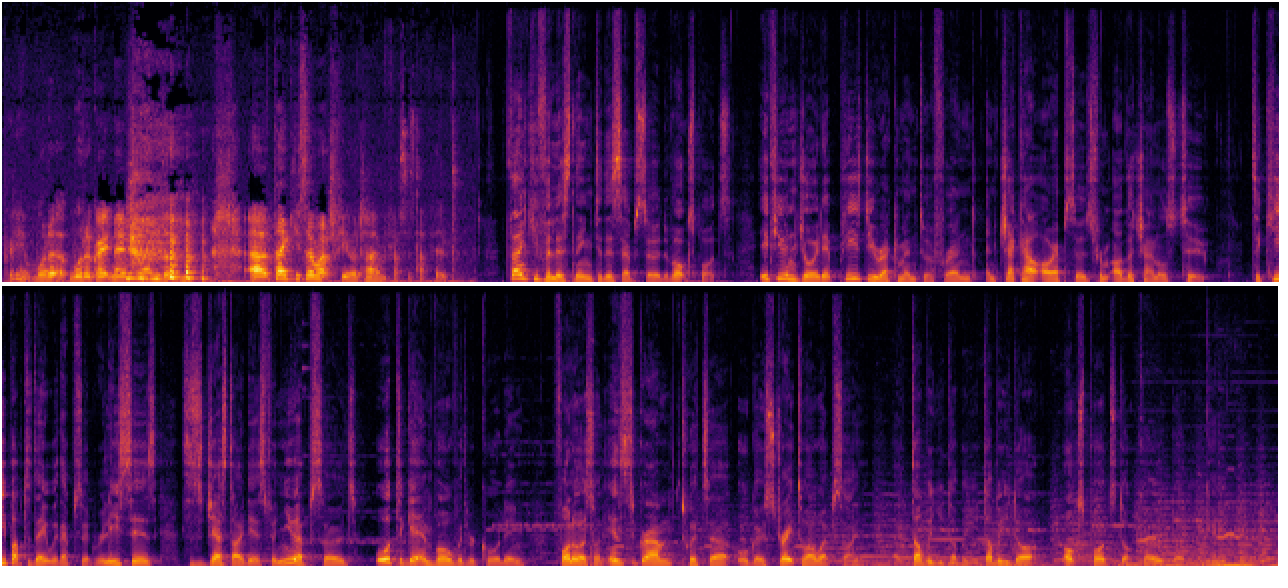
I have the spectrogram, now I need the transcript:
Brilliant. What a what a great note to end on. uh, thank you so much for your time, Professor Stafford. Thank you for listening to this episode of Oxpods. If you enjoyed it, please do recommend to a friend and check out our episodes from other channels too. To keep up to date with episode releases, to suggest ideas for new episodes, or to get involved with recording, follow us on Instagram, Twitter, or go straight to our website at www.oxpods.co.uk.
